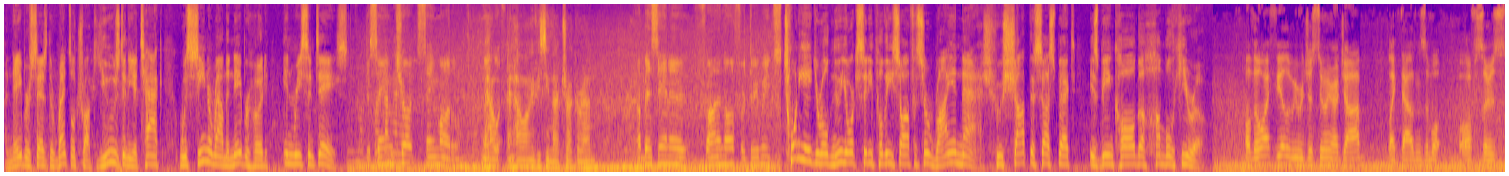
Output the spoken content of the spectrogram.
A neighbor says the rental truck used in the attack was seen around the neighborhood in recent days. The same truck, same model. How, and how long have you seen that truck around? I've been seeing it on and off for three weeks. 28-year-old New York City police officer Ryan Nash, who shot the suspect, is being called a humble hero. Although I feel that we were just doing our job, like thousands of officers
